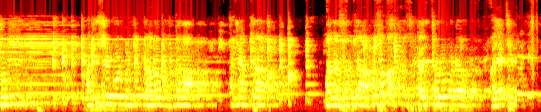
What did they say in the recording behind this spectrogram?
तुम्ही अतिशय गोड भटक झालं असताना आणि आमच्या माझ्या माझ्यासारख्या असं माझ्या काही थोडं पडलं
